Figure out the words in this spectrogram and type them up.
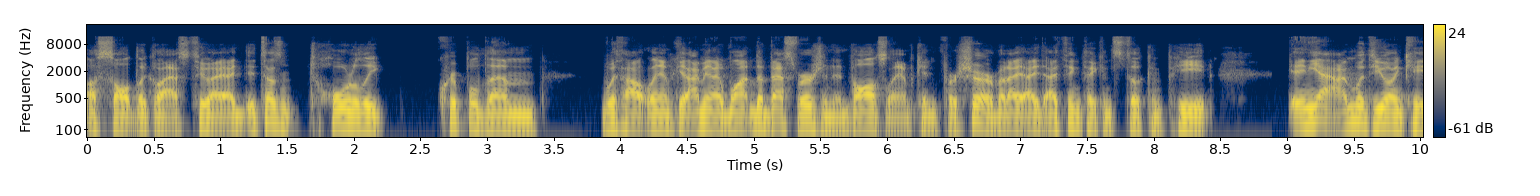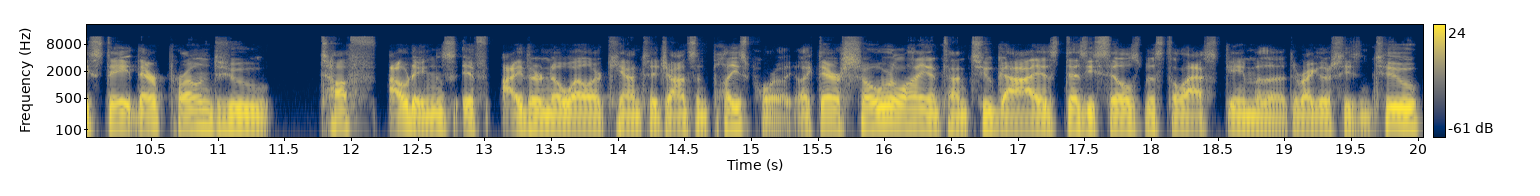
assault the glass too. I, it doesn't totally cripple them without Lampkin. I mean, I want the best version involves Lampkin for sure, but I, I think they can still compete. And yeah, I'm with you on K State. They're prone to tough outings if either Nowell or Keyontae Johnson plays poorly. Like they're so reliant on two guys. Desi Sills missed the last game of the, the regular season too.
